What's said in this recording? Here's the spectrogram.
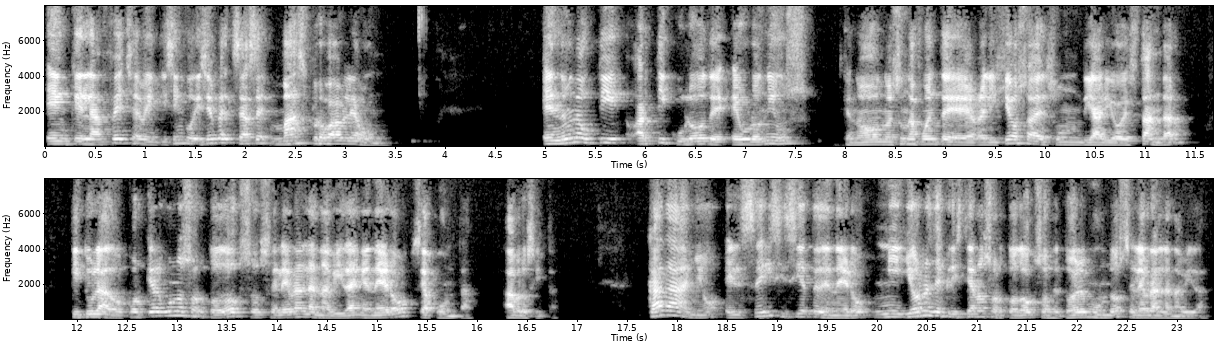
en que la fecha de 25 de diciembre se hace más probable aún. En un artículo de Euronews, que no, no es una fuente religiosa, es un diario estándar, titulado ¿Por qué algunos ortodoxos celebran la Navidad en enero? se apunta. Abro cita. Cada año, el 6 y 7 de enero, millones de cristianos ortodoxos de todo el mundo celebran la Navidad.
